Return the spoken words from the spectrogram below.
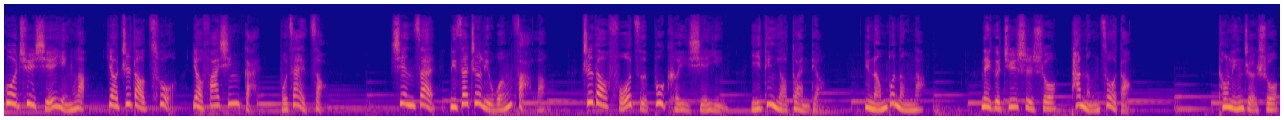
过去邪淫了，要知道错，要发心改，不再造。现在你在这里闻法了，知道佛子不可以邪淫，一定要断掉。你能不能呢？”那个居士说：“他能做到。”通灵者说。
